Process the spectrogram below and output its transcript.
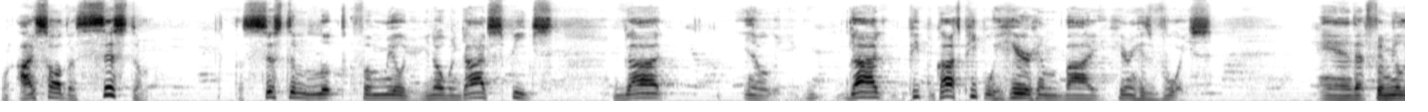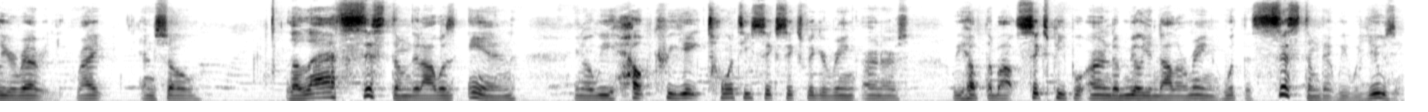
When I saw the system, the system looked familiar. You know, when God speaks, God, you know, God, people, God's people hear Him by hearing His voice, and that familiarity, right? And so, the last system that I was in, you know, we helped create 26 six-figure ring earners. We helped about six people earn a million dollar ring with the system that we were using.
